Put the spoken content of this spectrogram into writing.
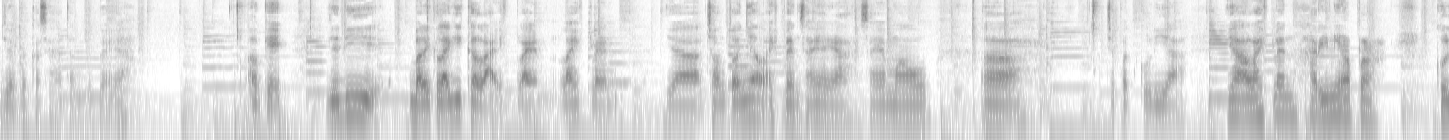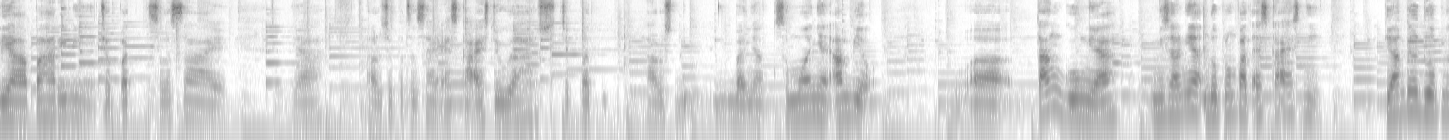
jaga kesehatan juga ya. Oke, jadi balik lagi ke life plan, life plan. Ya contohnya life plan saya ya, saya mau uh, cepat kuliah. Ya life plan hari ini apa? Kuliah apa hari ini? Cepat selesai ya harus cepat selesai. SKS juga harus cepat harus banyak semuanya ambil. Uh, tanggung ya. Misalnya 24 SKS nih diambil 21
